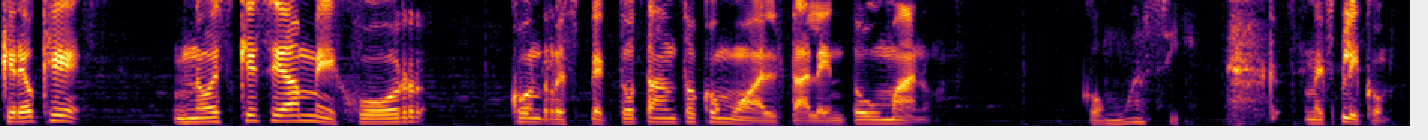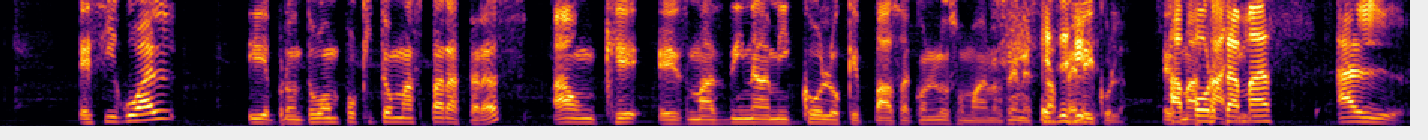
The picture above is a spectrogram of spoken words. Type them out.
Creo que no es que sea mejor con respecto tanto como al talento humano. ¿Cómo así? Me explico. Es igual y de pronto va un poquito más para atrás, aunque es más dinámico lo que pasa con los humanos en esta es decir, película. Es aporta más al,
